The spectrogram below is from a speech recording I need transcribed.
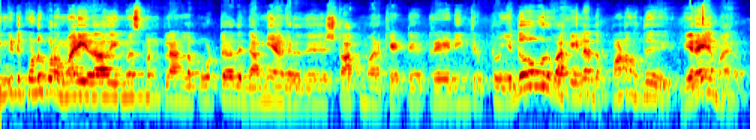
இங்கிட்டு கொண்டு போகிற மாதிரி ஏதாவது இன்வெஸ்ட்மெண்ட் பிளானில் போட்டு அது டம்மி ஆகிறது ஸ்டாக் மார்க்கெட்டு ட்ரேடிங் கிரிப்டோ ஏதோ ஒரு வகையில் அந்த பணம் வந்து விரயமாயிரும்.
